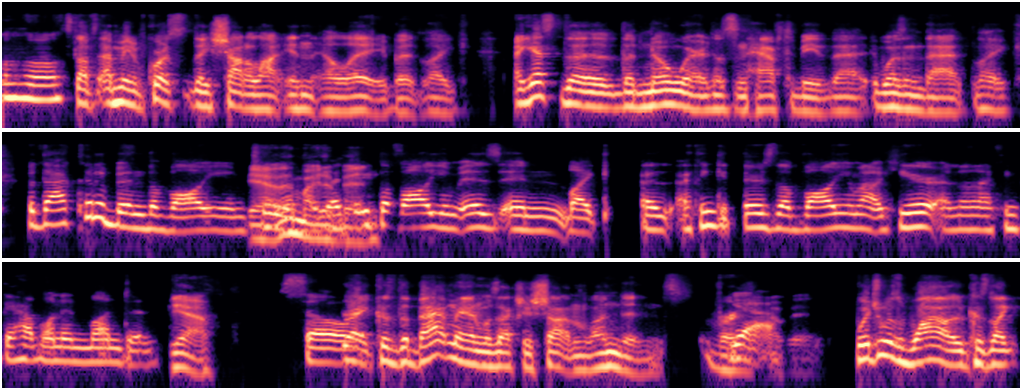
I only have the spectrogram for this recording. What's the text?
Mhm. Stuff. I mean, of course, they shot a lot in L.A., but like, I guess the the nowhere doesn't have to be that. It wasn't that like. But that could have been the volume too. Yeah, that might have I think the volume is in like I, I think there's the volume out here, and then I think they have one in London. Yeah, So right. Because the Batman was actually shot in London's version Yeah. of it, which was wild. Because like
